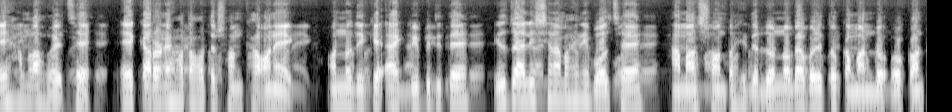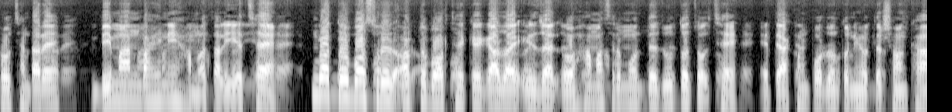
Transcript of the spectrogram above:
এই হামলা হয়েছে। এ কারণে হতাহতের সংখ্যা অনেক। অন্যদিকে এক বিবৃতিতে ইসরায়েলি সেনাবাহিনী বলছে হামাস সন্ত্রাসীদের জন্য ব্যবহৃত কমান্ডো ও কন্ট্রোল সেন্টারে বিমান বাহিনী হামলা চালিয়েছে। গত বছরের অক্টোবর থেকে গাজায় ইসরায়েল ও হামাসের মধ্যে যুদ্ধ চলছে। এতে এখন পর্যন্ত নিহতের সংখ্যা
